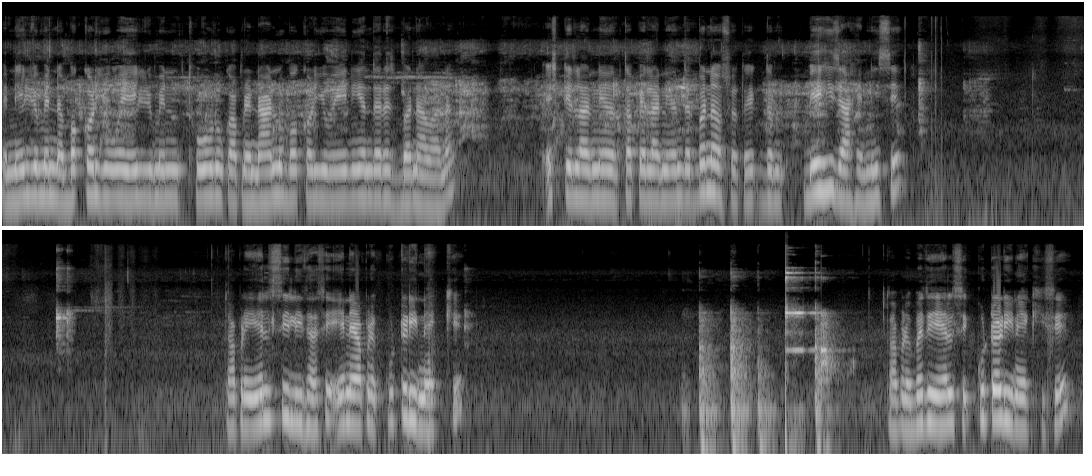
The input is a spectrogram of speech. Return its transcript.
અને એલ્યુમિનના બકડિયું હોય એલ્યુમિનનું થોડુંક આપણે નાનું બકડિયું હોય, એની અંદર જ બનાવવાના. સ્ટીલાની તપેલાની અંદર બનાવશો તો એકદમ બેહી જાહે નીચે. તો આપણે એલસી લીધા છે, એને આપણે કૂટડી નાખીએ. તો આપણે બધી એલસી કૂટડી નાખી છે.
